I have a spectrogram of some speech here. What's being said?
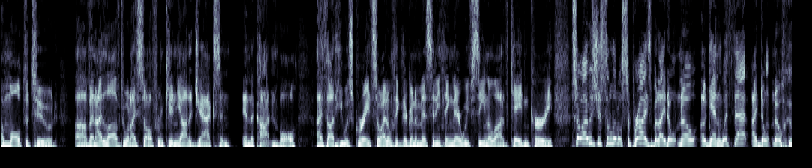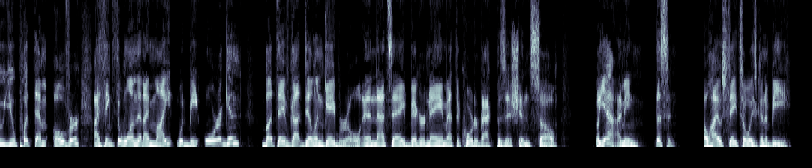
a multitude of, and I loved what I saw from Kenyatta Jackson in the Cotton Bowl. I thought he was great, so I don't think they're going to miss anything there. We've seen a lot of Caden Curry, so I was just a little surprised, but I don't know. Again, with that, I don't know who you put them over. I think the one that I might would be Oregon, but they've got Dillon Gabriel, and that's a bigger name at the quarterback position. So, but yeah, I mean, listen, Ohio State's always going to be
